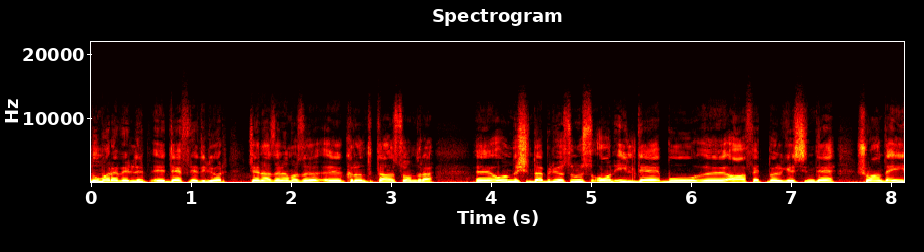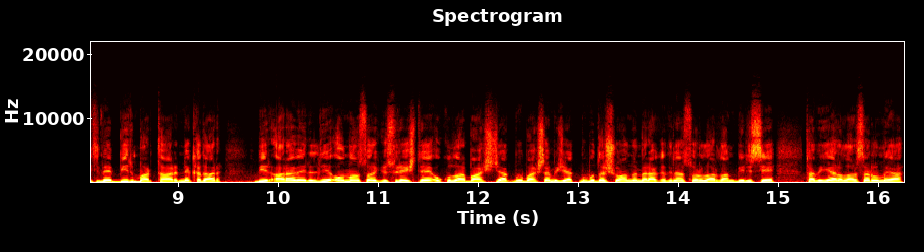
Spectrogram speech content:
numara verilip e, defnediliyor. Cenaze namazı e, kılındıktan sonra. Ee, onun dışında biliyorsunuz 10 ilde bu e, afet bölgesinde şu anda eğitime 1 Mart tarihine kadar bir ara verildi. Ondan sonraki süreçte okullar başlayacak mı başlamayacak mı bu da şu anda merak edilen sorulardan birisi. Tabii yaralar sarılmaya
